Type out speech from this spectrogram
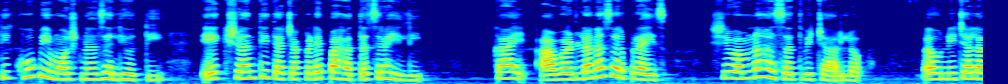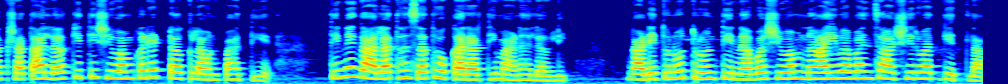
ती खूप इमोशनल झाली होती. एक क्षण ती त्याच्याकडे पाहतच राहिली. काय? आवडलं ना सरप्राईज? शिवमनं हसत विचारलं. अवनीच्या लक्षात आलं की ती शिवमकडे टक लावून पाहतीये. तिने गालात हसत होकारार्थी मान हलवली. गाडीतून उतरून तिनं व शिवमनं आईबाबांचा आशीर्वाद घेतला.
